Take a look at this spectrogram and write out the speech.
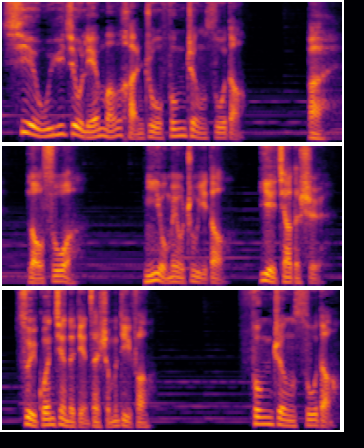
谢无虞就连忙喊住风正苏道。”哎，老苏啊，你有没有注意到叶家的事？最关键的点在什么地方？风正苏道：“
